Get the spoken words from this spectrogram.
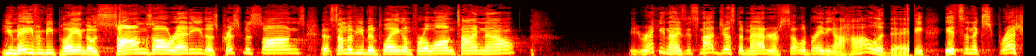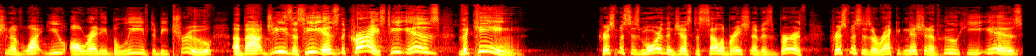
You may even be playing those songs already, those Christmas songs. Some of you have been playing them for a long time now. You recognize it's not just a matter of celebrating a holiday, it's an expression of what you already believe to be true about Jesus. He is the Christ, He is the King. Christmas is more than just a celebration of His birth. Christmas is a recognition of who He is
